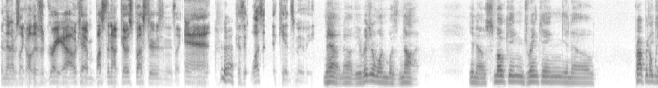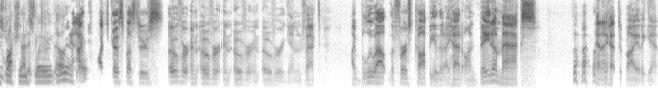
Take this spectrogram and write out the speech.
And then I was like, "Oh, this is great! Yeah, okay, I'm busting out Ghostbusters," and it's like, "Eh," because it wasn't a kids movie. No, no, the original one was not. You know, smoking, drinking, you know, property But we watched destruction, that as a kid, though. oh yeah, Yeah, I Right. watched Ghostbusters over and over and over and over again. In fact, I blew out the first copy that I had on Betamax, and I had to buy it again.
